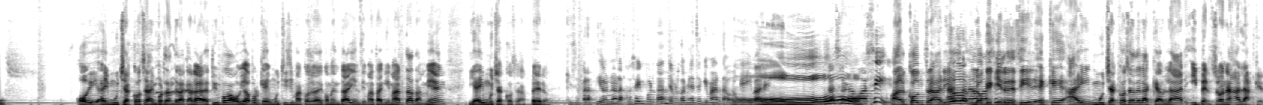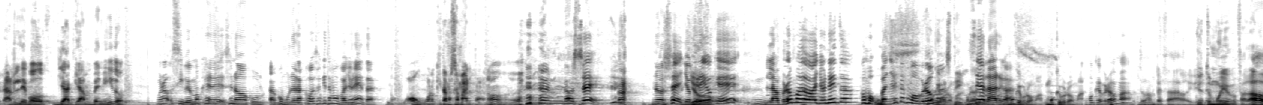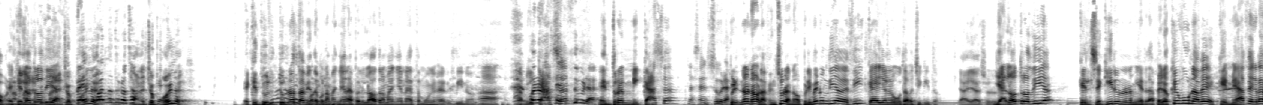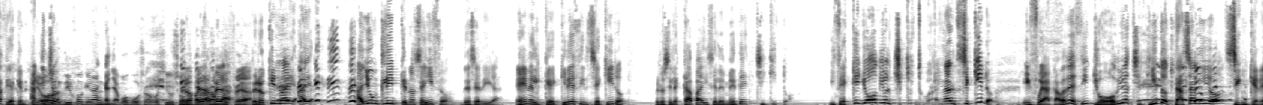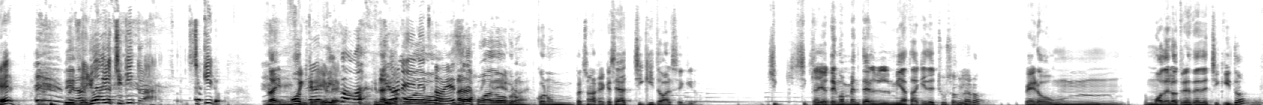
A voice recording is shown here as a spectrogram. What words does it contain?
Hoy hay muchas cosas importantes de las que hablar. Estoy un poco agobiado porque hay muchísimas cosas de comentar y encima está aquí Marta también. Y hay muchas cosas, pero. Que separación, ¿no? Las cosas importantes, pero también está aquí Marta. Ok, no. vale. ¿Ha sonado así? Al contrario, ¿Ha sonado lo que así? quiero decir es que hay muchas cosas de las que hablar y personas a las que darle voz ya que han venido. Bueno, si vemos que se nos acu- acumulan las cosas, quitamos bayonetas. No, wow, bueno, quitamos a Marta, ¿no? no sé. No sé, yo, Yo- creo que la broma de bayoneta, como bayoneta como broma, sea larga. ¿Cómo que broma? ¿Cómo que broma? Como que broma. Esto ha empezado hoy Yo estoy muy enfadado. Es que el otro día- Me han hecho spoilers. ¿cuándo tú no estás- Me han hecho spoilers. Es que tú, ¿Qué tú no a estás viendo por la mañana, pero la otra mañana esta mujer vino a, a mi Bueno, la casa. censura. Entró en mi casa. La censura. No, no, la censura no. Primero un día decir que a ella no le gustaba chiquito. Ya, ya, eso Y al otro día que el Sekiro era una mierda. Pero es que hubo una vez que me hace gracia que han Peor, hecho. dijo que era engañabobos o algo así. Usó Pero una espera, palabra espera. muy fea. Pero es que no hay, hay. hay un clip que no se hizo de ese día. En el que quiere decir Sekiro, pero se le escapa y se le mete chiquito. Y dice, es que yo odio al chiquito, al Sekiro. Y fue, acaba de decir, yo odio a chiquito. Te ha salido sin querer. Y decía, yo odio a chiquito, a Sekiro. no hay mod. Increíble. Que nadie ha jugado, nadie ha jugado con, un, con un personaje que sea chiquito al Sekiro. O sea, yo tengo en mente el Miyazaki de Chuso, claro. Pero un, un modelo 3D de chiquito,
